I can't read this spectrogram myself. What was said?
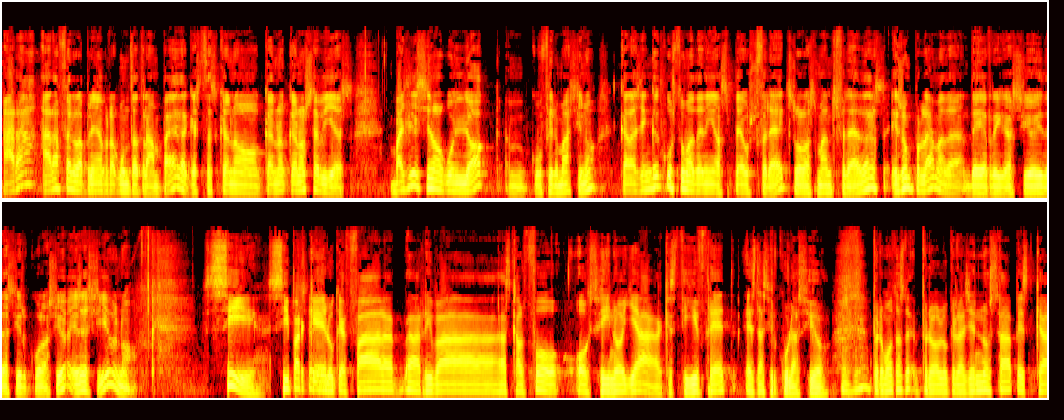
Ara, ara fer la primera pregunta trampa, eh, d'aquestes que, no, que, no, que no sabies. Vaig llegir en algun lloc, confirmar si no, que la gent que acostuma a tenir els peus freds o les mans fredes és un problema d'irrigació i de circulació. És així o no? Sí, sí, perquè sí. el que fa arribar a escalfor, o si no hi ha que estigui fred, és la circulació. Uh -huh. però, moltes, però el que la gent no sap és que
